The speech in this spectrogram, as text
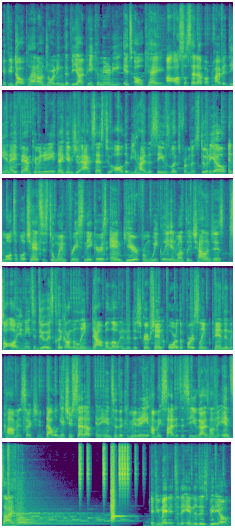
if you don't plan on joining the VIP community, it's okay. I also set up a private DNA fam community that gives you access to all the behind the scenes looks from the studio and multiple chances to win free sneakers and gear from weekly and monthly challenges. So all you need to do is click on the link down below in the description or the first link pinned in the comment section. That will get you set up and into the community. I'm excited to see you guys on the inside. If you made it to the end of this video,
